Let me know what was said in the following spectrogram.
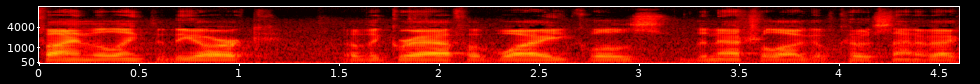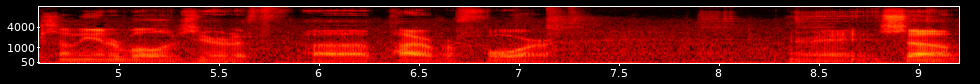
find the length of the arc of the graph of y equals the natural log of cosine of x on the interval of 0 to uh, pi over 4. All right, so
